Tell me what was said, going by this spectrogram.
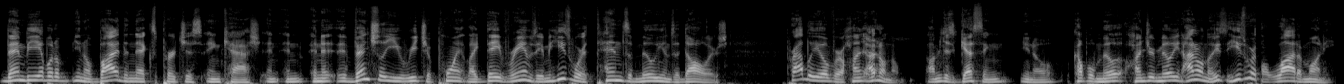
then be able to you know buy the next purchase in cash and and, and eventually you reach a point like Dave Ramsey I mean he's worth tens of millions of dollars probably over a hundred yeah. I don't know I'm just guessing you know a couple mil hundred million I don't know he's, he's worth a lot of money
